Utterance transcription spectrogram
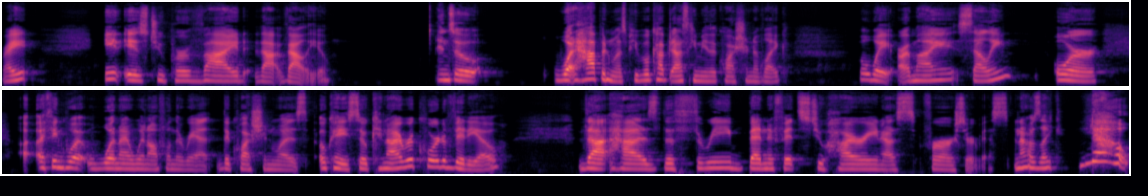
Right? It is to provide that value. And so what happened was people kept asking me the question of like, well, wait, am I selling? Or I think what when I went off on the rant, the question was, okay, so can I record a video that has the three benefits to hiring us for our service? And I was like, no,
